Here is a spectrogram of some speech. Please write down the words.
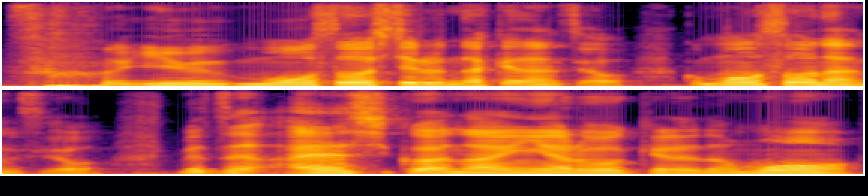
そういう妄想してるだけなんですよ。妄想なんですよ。別に怪しくはないんやろうけれども、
